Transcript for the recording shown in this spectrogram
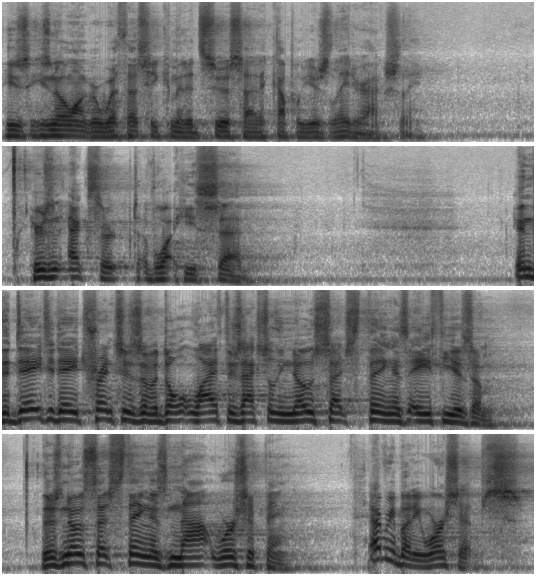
he's, he's no longer with us. He committed suicide a couple years later, actually. Here's an excerpt of what he said. In the day to day trenches of adult life, there's actually no such thing as atheism. There's no such thing as not worshiping. Everybody worships.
